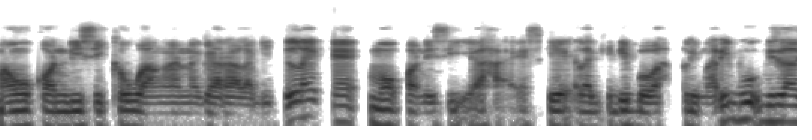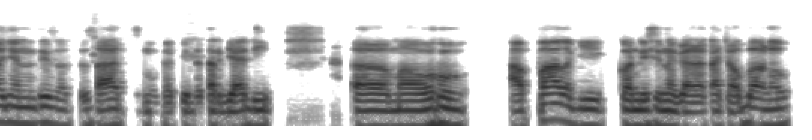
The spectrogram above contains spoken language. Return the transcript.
mau kondisi keuangan negara lagi jelek kayak mau kondisi ya HSG lagi di bawah 5000 misalnya nanti suatu saat semoga tidak terjadi. Uh, mau apa lagi kondisi negara kacau balau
